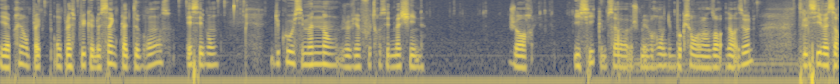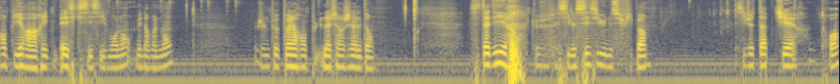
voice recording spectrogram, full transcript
Et après, on, on place plus que nos 5 plates de bronze, et c'est bon. Du coup, si maintenant, je viens foutre cette machine, genre ici, comme ça, je mets vraiment du boxon dans, la zone, celle-ci va se remplir à un rythme excessivement lent, mais normalement, je ne peux pas la, la charger là-dedans. C'est-à-dire que si le CSU ne suffit pas, si je tape tiers 3,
